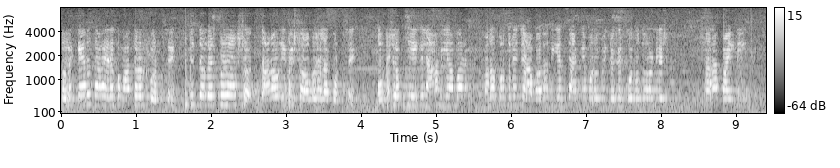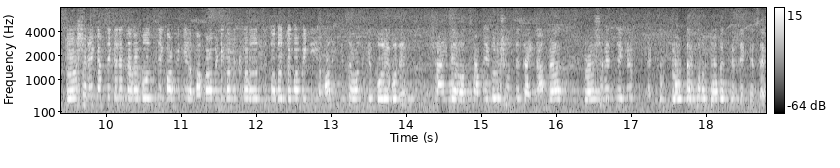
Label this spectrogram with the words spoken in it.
তবে কেন তারা এরকম আচরণ করছে? বিদ্যালয়ের প্রশাসন তারাও এই বিষয়ে অবহেলা করছে। অভিযোগ দিয়ে গেলে আমি আমার মানববন্ধনে যে আবাদা দিয়েছে, আমি আমার অভিযোগের কোনো ধরনের সারা পাইনি। প্রশাসনের কাছে গেলে তারা বলছে, কমিটি কমিটি গঠন করা হচ্ছে, তদন্ত কমিটি। অনেক কিছু অনেকে বলে বলে সাই দেওয়া হচ্ছে। আমরা এগুলো শুনতে চাই না। আমরা প্রশাসনের থেকে একদম জোরদার কোনো পদক্ষেপ দেখতে চাই।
